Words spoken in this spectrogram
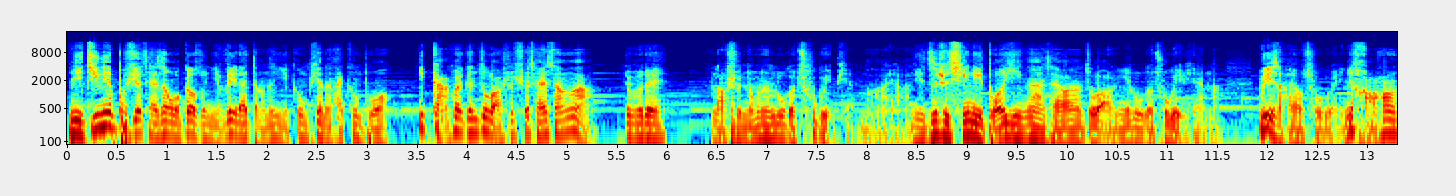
你今天不学财商，我告诉你，未来等着你更骗的还更多。你赶快跟周老师学财商啊，对不对？老师能不能录个出轨片？妈呀，你这是心里多阴暗，才要让周老师给你录个出轨片呢？为啥要出轨？你好好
